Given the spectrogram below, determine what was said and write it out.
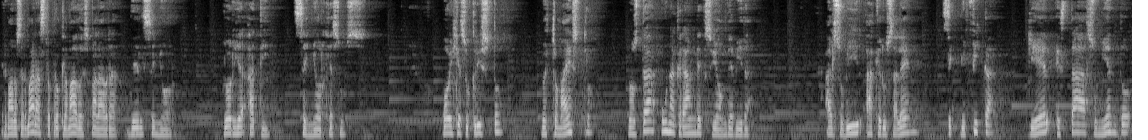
Hermanos, hermanas, lo proclamado es palabra del Señor. Gloria a ti, Señor Jesús. Hoy Jesucristo, nuestro Maestro, nos da una gran lección de vida. Al subir a Jerusalén significa que Él está asumiendo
